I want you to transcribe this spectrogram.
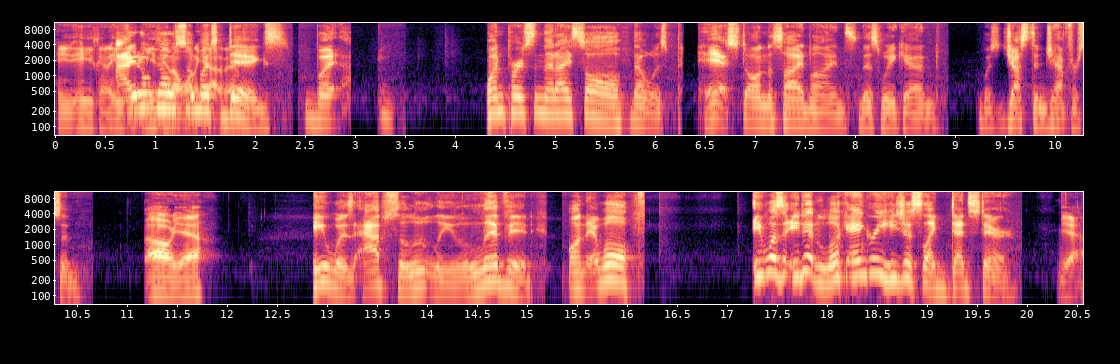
He, he's gonna. He's, I don't he's know so much out of it. digs, but one person that I saw that was pissed on the sidelines this weekend was Justin Jefferson. Oh yeah. He was absolutely livid on it. well he wasn't he didn't look angry, he's just like dead stare. Yeah.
